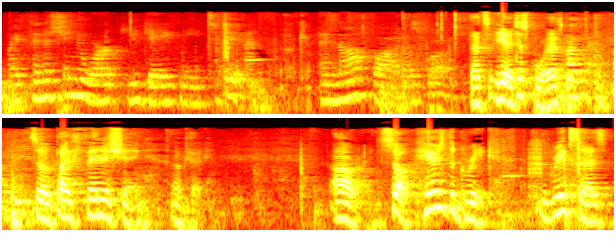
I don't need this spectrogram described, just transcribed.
by finishing the work you gave me to do. Okay. And not five. That's yeah, just four. That's good. Okay. okay. So by finishing, okay. All right. So here's the Greek. The Greek says,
